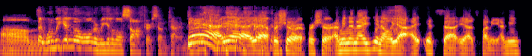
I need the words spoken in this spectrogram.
Um, so when we get a little older, we get a little softer sometimes. Yeah, right? yeah, yeah, for sure, for sure. I mean, and I, you know, yeah, I, it's, uh, yeah, it's funny. I mean,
